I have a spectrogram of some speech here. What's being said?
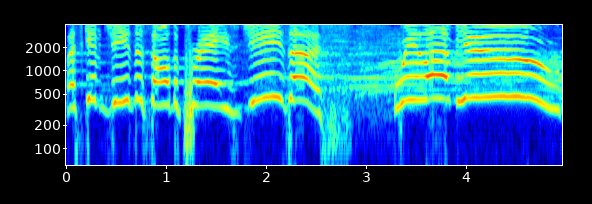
Let's give Jesus all the praise. Jesus, we love you.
